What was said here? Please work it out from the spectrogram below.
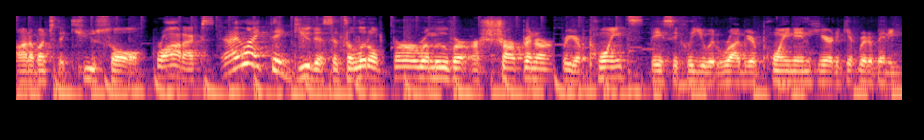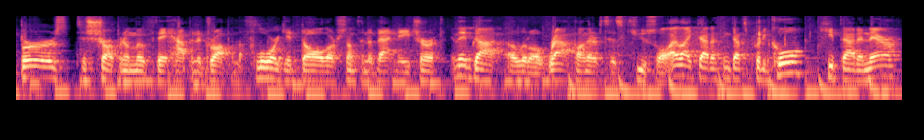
on a bunch of the Qsol products. And I like they do this. It's a little burr remover or sharpener for your points. Basically, you would rub your point in here to get rid of any burrs, to sharpen them if they happen to drop on the floor, get dull or something of that nature. And they've got a little wrap on there that says Qsol. I like that. I think that's pretty cool. Keep that in there.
